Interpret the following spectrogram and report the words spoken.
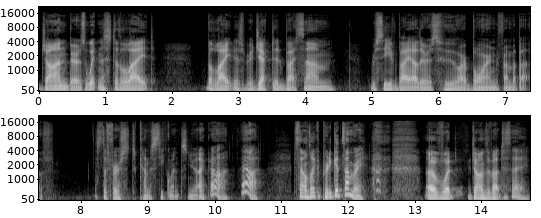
John bears witness to the light, the light is rejected by some, received by others who are born from above. That's the first kind of sequence. And you're like, oh, yeah, sounds like a pretty good summary of what John's about to say.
